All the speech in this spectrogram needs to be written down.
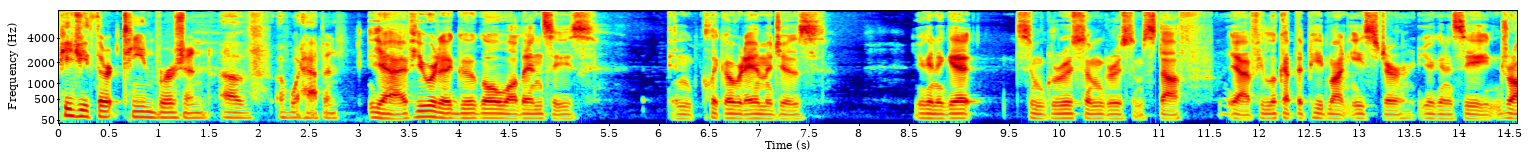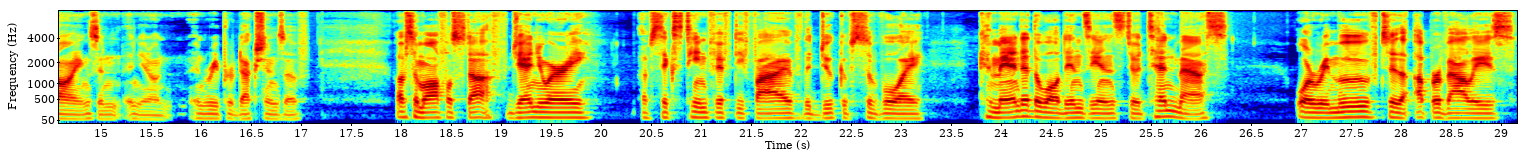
PG-13 version of of what happened. Yeah, if you were to Google Waldenses and click over to images, you're going to get some gruesome, gruesome stuff. Yeah, if you look up the Piedmont Easter, you're going to see drawings and, and you know and reproductions of of some awful stuff. January of 1655, the Duke of Savoy commanded the Waldensians to attend mass or remove to the upper valleys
